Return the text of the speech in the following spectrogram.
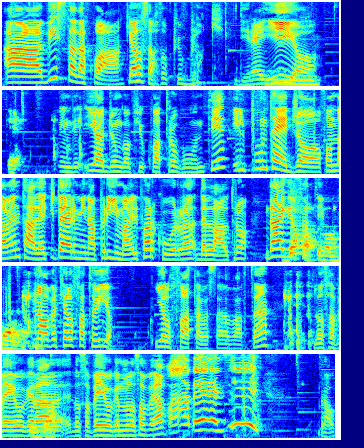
A vista da qua, chi ha usato più blocchi? Direi io. Mm, sì. Quindi io aggiungo più 4 punti. Il punteggio fondamentale è chi termina prima il parkour dell'altro. Dai che fatti. No, perché l'ho fatto io. Io l'ho fatta questa parte, eh. Lo sapevo che era... Lo sapevo che non lo sapeva fare, sì! Bravo.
